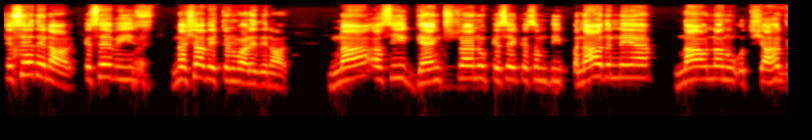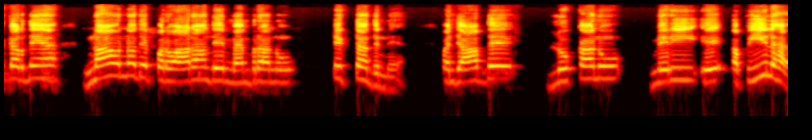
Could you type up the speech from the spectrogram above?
ਕਿਸੇ ਦੇ ਨਾਲ ਕਿਸੇ ਵੀ ਨਸ਼ਾ ਵੇਚਣ ਵਾਲੇ ਦੇ ਨਾਲ ਨਾ ਅਸੀਂ ਗੈਂਗਸਟਰਾਂ ਨੂੰ ਕਿਸੇ ਕਿਸਮ ਦੀ ਪਨਾਹ ਦਿੰਨੇ ਆ ਨਾ ਉਹਨਾਂ ਨੂੰ ਉਤਸ਼ਾਹਿਤ ਕਰਦੇ ਆ ਨਾ ਉਹਨਾਂ ਦੇ ਪਰਿਵਾਰਾਂ ਦੇ ਮੈਂਬਰਾਂ ਨੂੰ ਟਿਕਟਾਂ ਦਿੰਨੇ ਆ। ਪੰਜਾਬ ਦੇ ਲੋਕਾਂ ਨੂੰ ਮੇਰੀ ਇਹ ਅਪੀਲ ਹੈ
